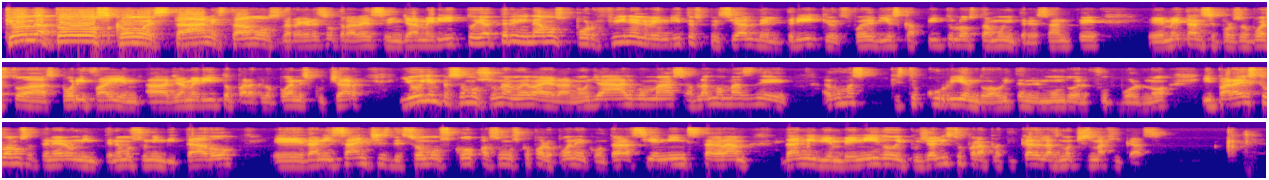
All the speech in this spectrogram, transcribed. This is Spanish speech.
¿Qué onda a todos? ¿Cómo están? Estamos de regreso otra vez en Yamerito. Ya terminamos por fin el bendito especial del Tri, que después de 10 capítulos está muy interesante. Eh, métanse, por supuesto, a Spotify, en, a Yamerito, para que lo puedan escuchar. Y hoy empezamos una nueva era, ¿no? Ya algo más, hablando más de algo más que esté ocurriendo ahorita en el mundo del fútbol, ¿no? Y para esto vamos a tener un, tenemos un invitado, eh, Dani Sánchez de Somos Copa. Somos Copa lo pueden encontrar así en Instagram. Dani, bienvenido y pues ya listo para platicar de las noches mágicas.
